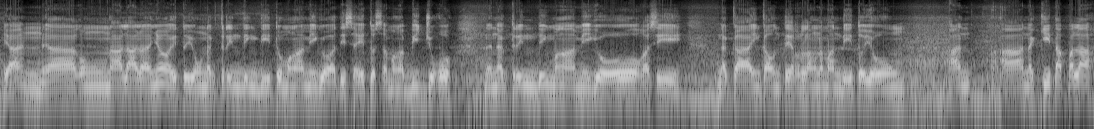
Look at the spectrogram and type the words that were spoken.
Yan, ah, kung naalala nyo, ito yung nagtrending dito mga amigo at isa ito sa mga video ko na nagtrending mga amigo. Oo, kasi nagka-encounter lang naman dito yung an, ah, nagkita pala,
